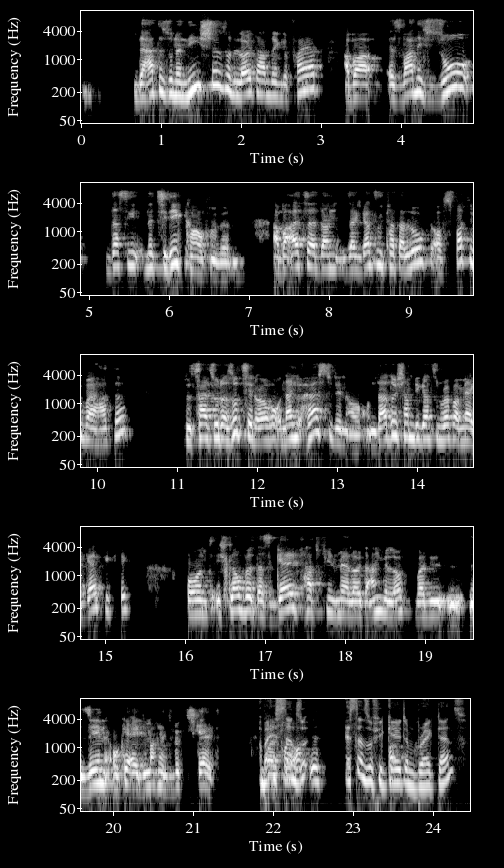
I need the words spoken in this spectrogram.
der hatte so eine Nische, so die Leute haben den gefeiert, aber es war nicht so, dass sie eine CD kaufen würden. Aber als er dann seinen ganzen Katalog auf Spotify hatte, du zahlst so oder so 10 Euro und dann hörst du den auch. Und dadurch haben die ganzen Rapper mehr Geld gekriegt und ich glaube, das Geld hat viel mehr Leute angelockt, weil die sehen, okay, ey, die machen jetzt wirklich Geld. Aber ist dann, so, ist, ist dann so viel Geld im Breakdance?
